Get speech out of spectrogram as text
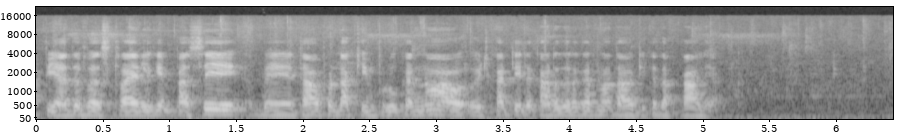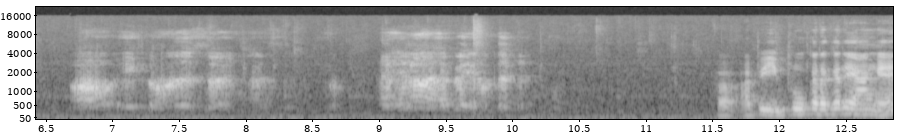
අපි අද first trial එකෙන් පස්සේ මේ තව පොඩ්ඩක් improve කරනවා. ඔය කට්ටියට කරදර කරනවා තව ටික කාලයක්. හොඳයි අපි ඉම්ප්‍රූව් කර කර යන් ඈ.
